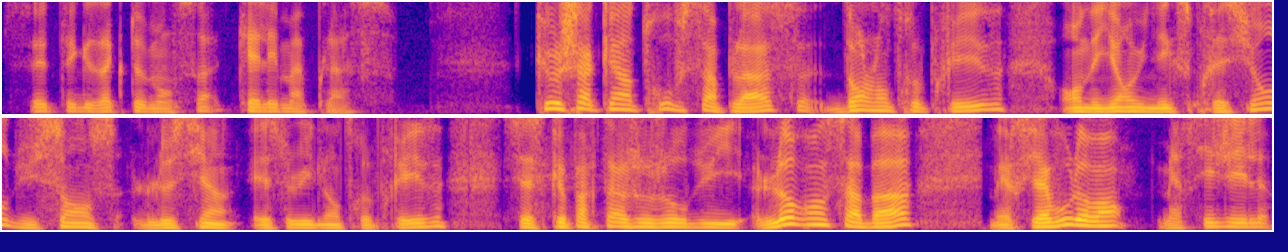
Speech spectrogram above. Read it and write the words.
C'est exactement ça. Quelle est ma place? Que chacun trouve sa place dans l'entreprise en ayant une expression du sens le sien et celui de l'entreprise. C'est ce que partage aujourd'hui Laurent Sabat. Merci à vous Laurent. Merci Gilles.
